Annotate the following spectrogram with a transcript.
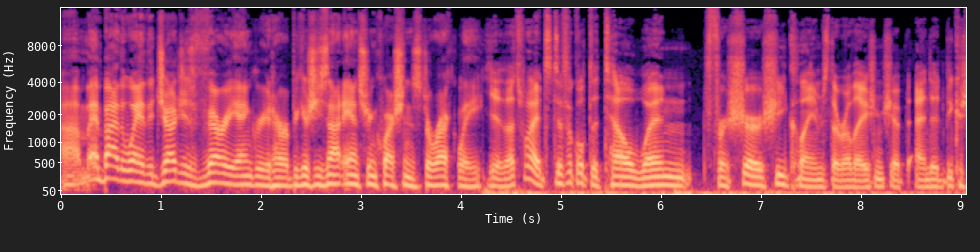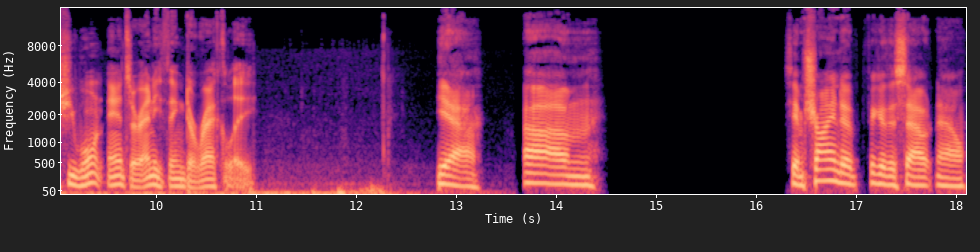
um, and by the way, the judge is very angry at her because she's not answering questions directly. Yeah, that's why it's difficult to tell when for sure she claims the relationship ended because she won't answer anything directly. Yeah. Um, see, I'm trying to figure this out now.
